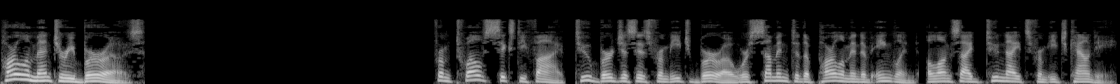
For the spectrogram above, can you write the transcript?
Parliamentary boroughs From 1265, two burgesses from each borough were summoned to the Parliament of England, alongside two knights from each county.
